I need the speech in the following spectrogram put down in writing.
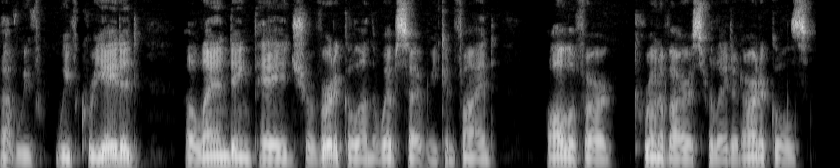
Uh, we've, we've created a landing page or vertical on the website where you can find all of our coronavirus related articles,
